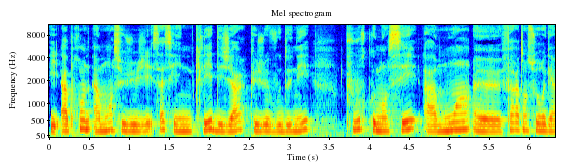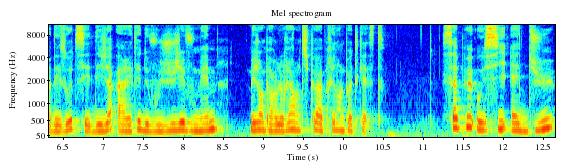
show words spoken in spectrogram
et apprendre à moins se juger. Ça, c'est une clé déjà que je vais vous donner pour commencer à moins euh, faire attention au regard des autres. C'est déjà arrêter de vous juger vous-même, mais j'en parlerai un petit peu après dans le podcast. Ça peut aussi être dû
